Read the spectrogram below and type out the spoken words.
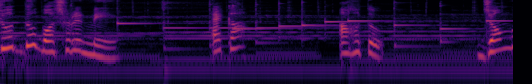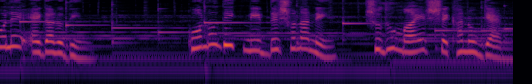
চোদ্দ বছরের মেয়ে। একা। আহত। জঙ্গলে এগারো দিন। কোনো দিক নির্দেশনা নেই, শুধু মায়ের শেখানো জ্ঞান।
